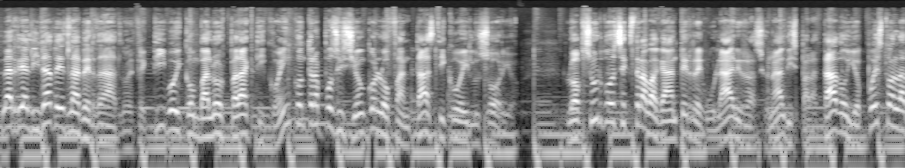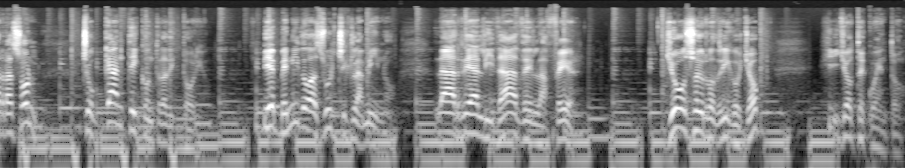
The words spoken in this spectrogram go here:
La realidad es la verdad, lo efectivo y con valor práctico, en contraposición con lo fantástico e ilusorio. Lo absurdo es extravagante, irregular, irracional, disparatado y opuesto a la razón, chocante y contradictorio. Bienvenido a Azul Chiclamino, la realidad del affair. Yo soy Rodrigo Job y yo te cuento.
